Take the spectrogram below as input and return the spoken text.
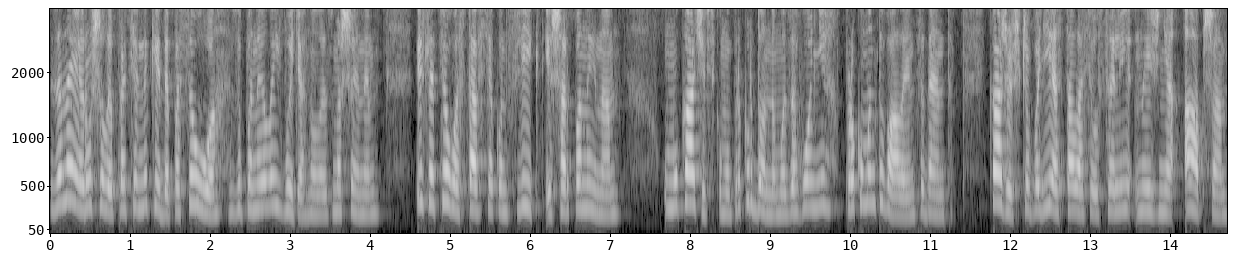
За нею рушили працівники ДПСУ, зупинили й витягнули з машини. Після цього стався конфлікт і шарпанина. У Мукачівському прикордонному загоні прокоментували інцидент. Кажуть, що подія сталася у селі Нижня Апша.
